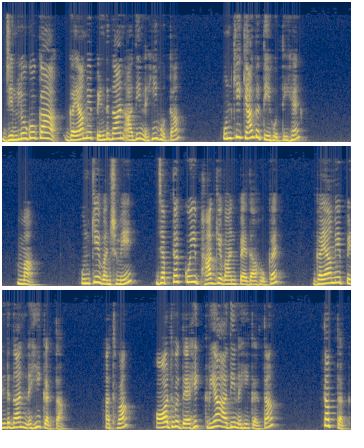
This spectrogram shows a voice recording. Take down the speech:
जिन लोगों का गया में पिंडदान आदि नहीं होता उनकी क्या गति होती है? माँ, उनके वंश में जब तक कोई भाग्यवान पैदा होकर गया में पिंडदान नहीं करता अथवा और्ध्व दैहिक क्रिया आदि नहीं करता, तब तक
